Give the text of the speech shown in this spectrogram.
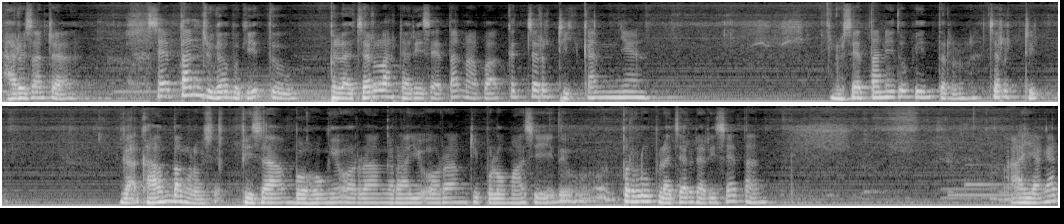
harus ada. Setan juga begitu. Belajarlah dari setan apa? Kecerdikannya. Setan itu pinter, cerdik. Nggak gampang loh bisa bohongi orang, ngerayu orang, diplomasi itu perlu belajar dari setan. Ah ya kan?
